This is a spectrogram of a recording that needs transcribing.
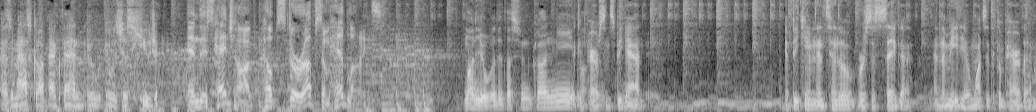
As a mascot back then, it, it was just huge. And this hedgehog helped stir up some headlines. The comparisons began. It became Nintendo versus Sega, and the media wanted to compare them.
